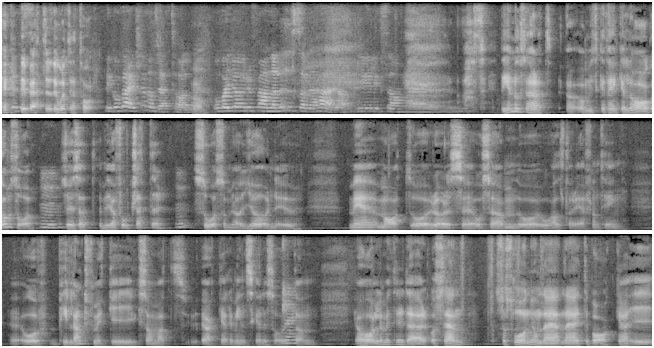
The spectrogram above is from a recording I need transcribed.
Det det är bättre, det går åt rätt håll. Det går verkligen åt rätt håll. Ja. Och vad gör du för analys av det här då? Det är liksom... Alltså, det är nog så här att om vi ska tänka lagom så, så är det så att jag fortsätter så som jag gör nu. Med mat och rörelse och sömn och, och allt vad det är för någonting. Eh, Och pillar inte för mycket i liksom att öka eller minska eller så. Nej. Utan jag håller mig till det där. Och sen så småningom när jag, när jag är tillbaka i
